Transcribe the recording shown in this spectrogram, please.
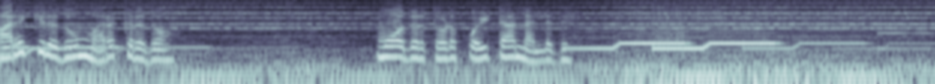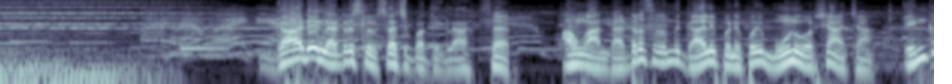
மறைக்கிறதும் மறக்கிறதும். மோதிரத்தோட போயிட்டா நல்லது. கார்டியன் அட்ரஸ்ல விசாரிச்சு பாத்தீங்களா? சார் அவங்க அந்த அட்ரஸ்ல இருந்து காலி பண்ணி போய் மூணு வருஷம் ஆச்சான் எங்க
